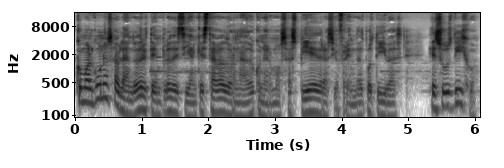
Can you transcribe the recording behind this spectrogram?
Como algunos hablando del templo decían que estaba adornado con hermosas piedras y ofrendas votivas, Jesús dijo,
